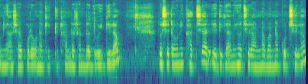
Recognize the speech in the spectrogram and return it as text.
উনি আসার পরে ওনাকে একটু ঠান্ডা ঠান্ডা দই দিলাম। তো সেটা উনি খাচ্ছে। আর এদিকে আমি হচ্ছে রান্না বান্না করছিলাম।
